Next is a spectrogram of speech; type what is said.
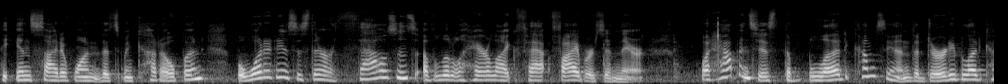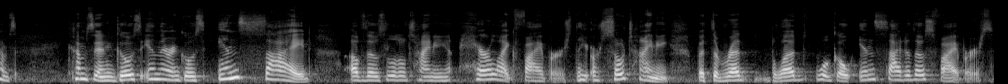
the inside of one that's been cut open. But what it is, is there are thousands of little hair-like fat fibers in there. What happens is the blood comes in, the dirty blood comes, comes in, goes in there and goes inside of those little tiny hair-like fibers. They are so tiny, but the red blood will go inside of those fibers.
